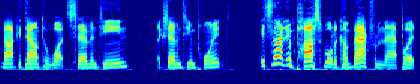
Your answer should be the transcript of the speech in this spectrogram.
knock it down to what seventeen, like seventeen points. It's not impossible to come back from that, but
